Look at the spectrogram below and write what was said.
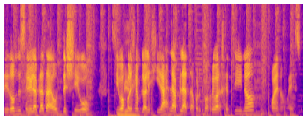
de dónde salió la plata, de dónde llegó. Si vos, por ejemplo, elegirás la plata por el correo argentino, bueno, eso,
